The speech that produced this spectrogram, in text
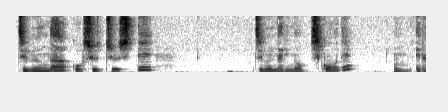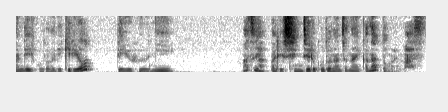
自分がこう集中して自分なりの思考で、うん、選んでいくことができるよっていうふうにまずやっぱり信じることなんじゃないかなと思います。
